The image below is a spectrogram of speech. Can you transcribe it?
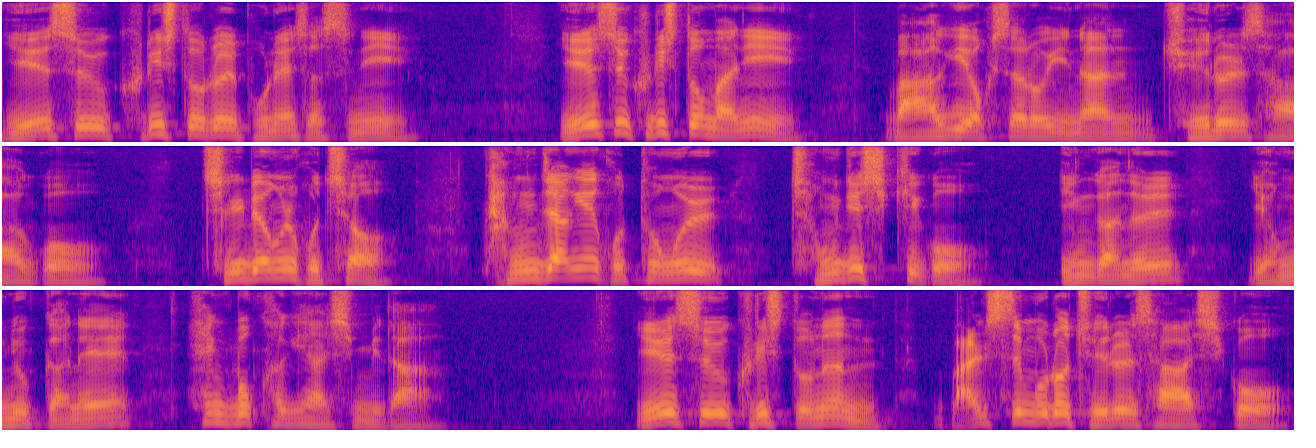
예수 그리스도를 보내셨으니 예수 그리스도만이 마귀 역사로 인한 죄를 사하고 질병을 고쳐 당장의 고통을 정지시키고 인간을 영육간에 행복하게 하십니다. 예수 그리스도는 말씀으로 죄를 사하시고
